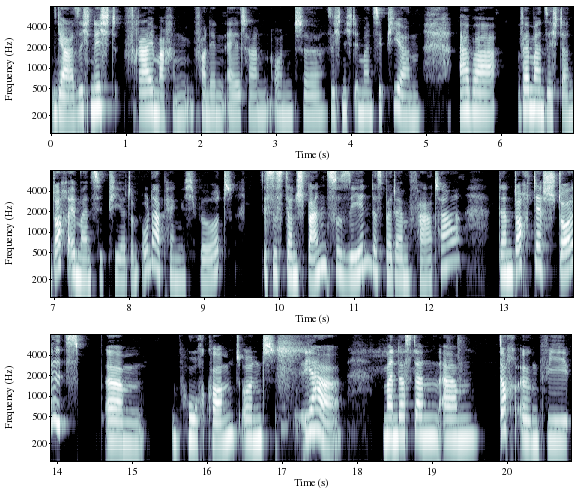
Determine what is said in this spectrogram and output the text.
ja, sich nicht frei machen von den Eltern und äh, sich nicht emanzipieren. Aber wenn man sich dann doch emanzipiert und unabhängig wird, ist es dann spannend zu sehen, dass bei deinem Vater dann doch der Stolz ähm, hochkommt und ja, man das dann ähm, doch irgendwie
